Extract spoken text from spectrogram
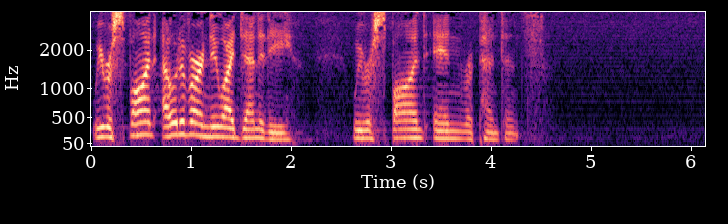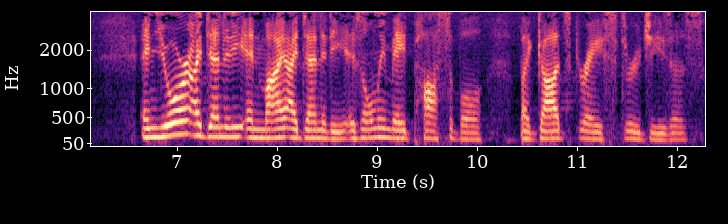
We respond out of our new identity, we respond in repentance. And your identity and my identity is only made possible by God's grace through Jesus.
